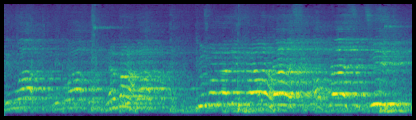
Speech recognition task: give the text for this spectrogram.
Les noirs, les noirs. Là-bas Tout le monde à En défense place, en place, tout de suite.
